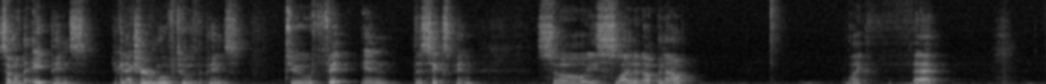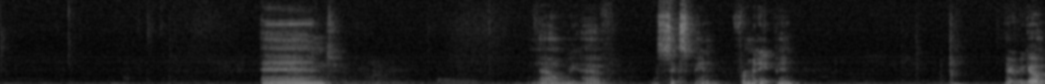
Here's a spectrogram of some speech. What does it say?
Some of the eight pins, you can actually remove two of the pins to fit in the six pin. So you slide it up and out like that. And now we have a six pin from an eight pin. There we go.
